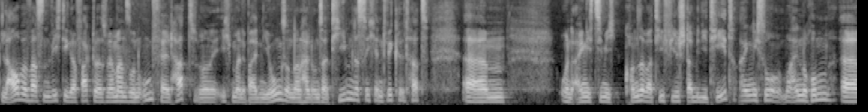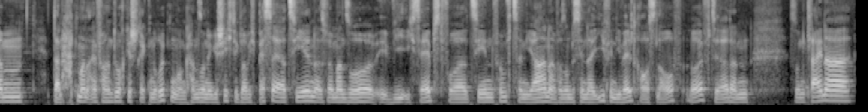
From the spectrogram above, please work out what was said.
glaube, was ein wichtiger Faktor ist, wenn man so ein Umfeld hat, ich, meine beiden Jungs und dann halt unser Team, das sich entwickelt hat, ähm, und eigentlich ziemlich konservativ viel Stabilität eigentlich so um einen rum, ähm, dann hat man einfach einen durchgestreckten Rücken und kann so eine Geschichte, glaube ich, besser erzählen, als wenn man so, wie ich selbst vor 10, 15 Jahren einfach so ein bisschen naiv in die Welt rausläuft. Ja, dann so ein kleiner,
